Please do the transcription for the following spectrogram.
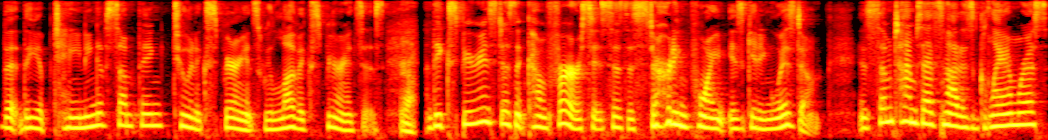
the, the obtaining of something to an experience. We love experiences. Yeah. The experience doesn't come first. It says the starting point is getting wisdom. And sometimes that's not as glamorous.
